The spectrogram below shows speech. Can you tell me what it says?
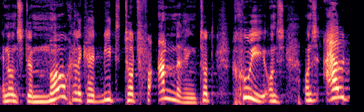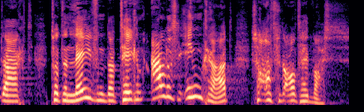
en ons de mogelijkheid biedt tot verandering, tot groei, ons, ons uitdaagt tot een leven dat tegen alles ingaat zoals het altijd was.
